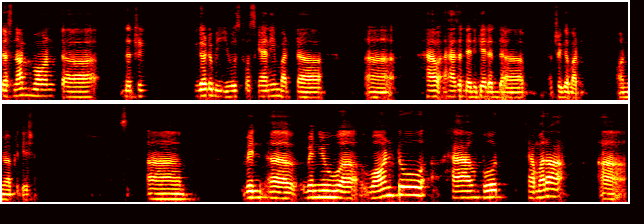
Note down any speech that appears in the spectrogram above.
does not want the trigger to be used for scanning, but have has a dedicated uh, trigger button on your application. So, uh, when uh, when you uh, want to have both camera uh,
